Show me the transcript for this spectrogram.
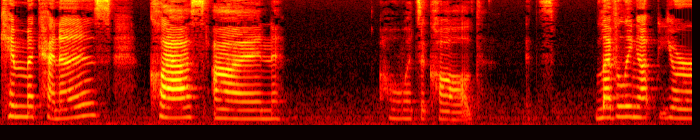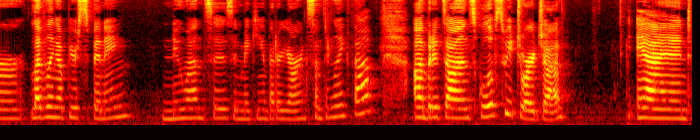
Kim McKenna's class on oh, what's it called? It's leveling up your, leveling up your spinning nuances and making a better yarn, something like that. Um, but it's on School of Sweet Georgia. And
